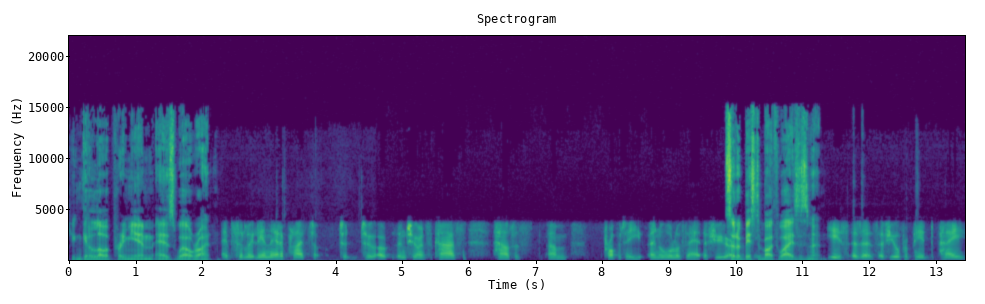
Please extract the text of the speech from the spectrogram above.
you can get a lower premium as well, right? Absolutely, and that applies to to, to uh, insurance of cars, houses, um, property, and all of that. If you sort of best of both ways, isn't it? Yes, it is. If you're prepared to pay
